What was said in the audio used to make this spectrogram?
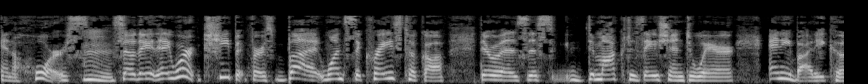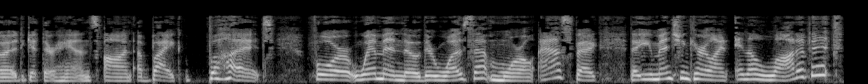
and a horse. Mm. So they, they weren't cheap at first, but once the craze took off, there was this democratization to where anybody could get their hands on a bike. But for women though, there was that moral aspect that you mentioned, Caroline, and a lot of it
